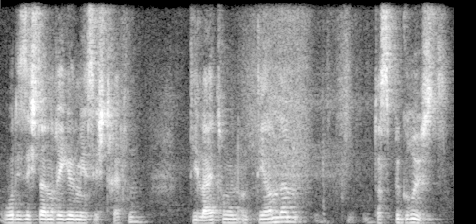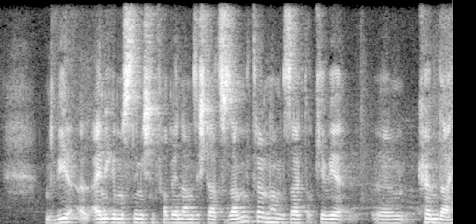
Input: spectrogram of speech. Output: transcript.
wo die sich dann regelmäßig treffen, die Leitungen, und die haben dann das begrüßt. Und wir, einige muslimischen Verbände haben sich da zusammengetan und haben gesagt, okay, wir ähm, können da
